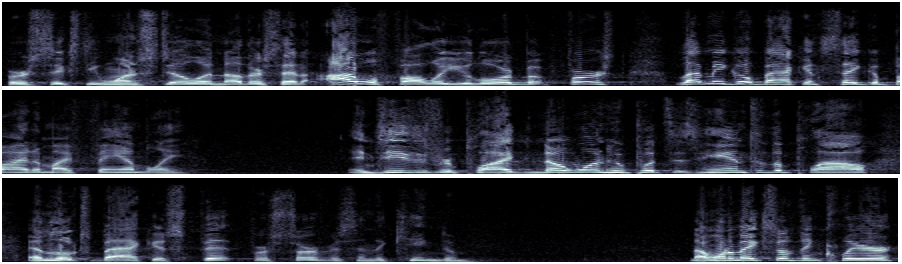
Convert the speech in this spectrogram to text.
Verse 61 Still another said, I will follow you, Lord, but first let me go back and say goodbye to my family. And Jesus replied, No one who puts his hand to the plow and looks back is fit for service in the kingdom. Now, I want to make something clear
